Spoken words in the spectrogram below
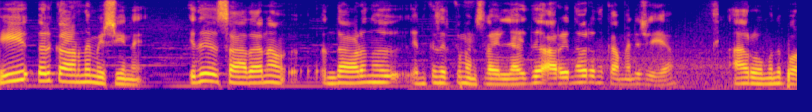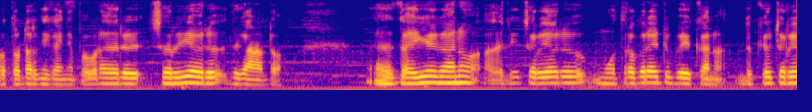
ഈ ഒരു കാണുന്ന മെഷീന് ഇത് സാധാരണ എന്താണെന്ന് എനിക്ക് ശരിക്കും മനസ്സിലായില്ല. ഇത് അറിയുന്നവരൊന്ന് കമന്റ് ചെയ്യാം. ആ റൂമിൽ നിന്ന് പുറത്തോട്ട് ഇറങ്ങി കഴിഞ്ഞപ്പോൾ ഇവിടെ ഒരു ചെറിയൊരു ഇത് കാണട്ടോ കേട്ടോ കൈ അല്ലെങ്കിൽ ചെറിയൊരു മൂത്രപരമായിട്ട് ഉപയോഗിക്കാനോ ഇതൊക്കെ ചെറിയ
